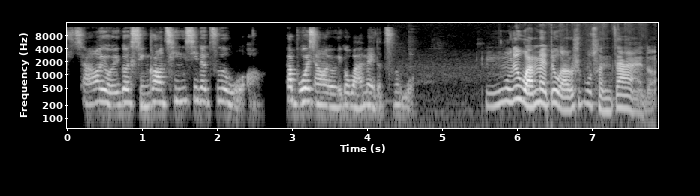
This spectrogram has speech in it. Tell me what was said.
想要有一个形状清晰的自我，他不会想要有一个完美的自我。嗯，我觉得完美对我来说是不存在的。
